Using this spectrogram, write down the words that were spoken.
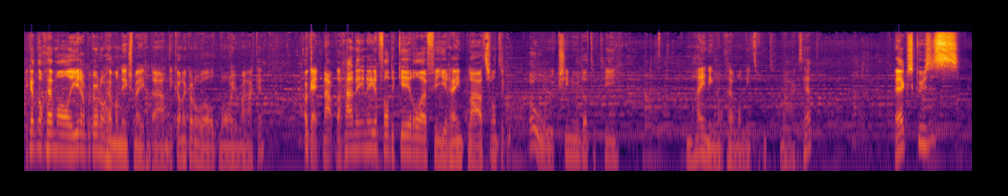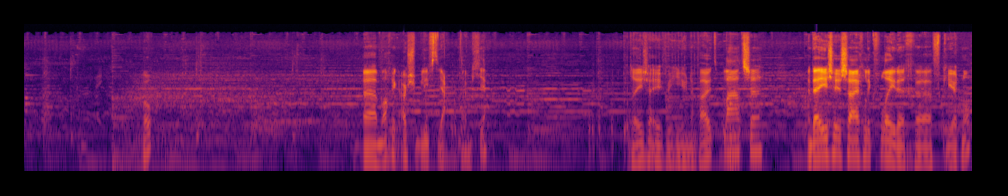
Ik heb nog helemaal, hier heb ik ook nog helemaal niks mee gedaan. Die kan ik ook nog wel wat mooier maken. Oké, nou, we gaan in ieder geval die kerel even hierheen plaatsen. Want ik... Oh, ik zie nu dat ik die omheining nog helemaal niet goed gemaakt heb. Excuses. Oh. Uh, mag ik alsjeblieft... Ja, dank je. Deze even hier naar buiten plaatsen. En deze is eigenlijk volledig uh, verkeerd nog.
